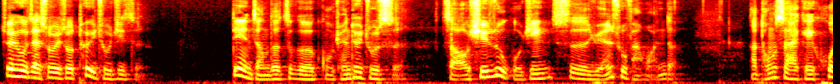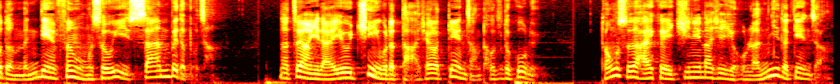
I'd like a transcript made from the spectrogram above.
最后再说一说退出机制，店长的这个股权退出时。早期入股金是原数返还的，那同时还可以获得门店分红收益三倍的补偿。那这样一来，又进一步的打消了店长投资的顾虑，同时还可以激励那些有能力的店长，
